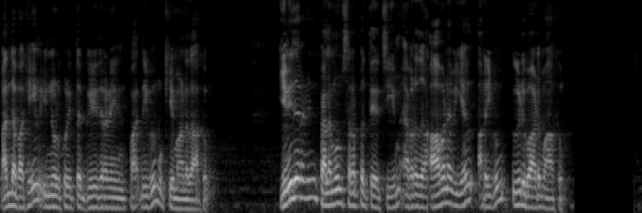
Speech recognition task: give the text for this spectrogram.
அந்த வகையில் இந்நூல் குறித்த கிரிதரனின் பதிவு முக்கியமானதாகும். கிரிதரனின் பலமும் சிறப்பு தேர்ச்சியும் அவரது ஆவணவியல் அறிவும் ஈடுபாடும் ஆகும்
